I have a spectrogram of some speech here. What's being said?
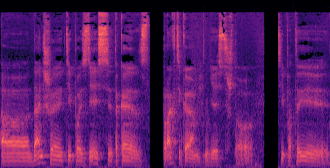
А дальше, типа, здесь такая практика есть, что, типа, ты...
